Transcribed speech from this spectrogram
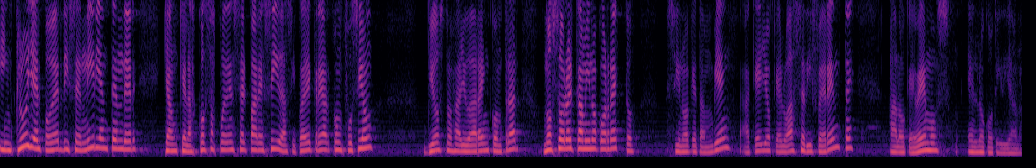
incluye el poder discernir y entender que aunque las cosas pueden ser parecidas y puede crear confusión, Dios nos ayudará a encontrar no solo el camino correcto, sino que también aquello que lo hace diferente a lo que vemos en lo cotidiano.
